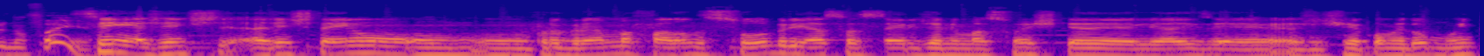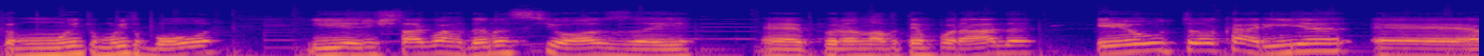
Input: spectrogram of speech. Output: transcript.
não foi? Sim, a gente, a gente tem um, um, um programa falando sobre essa série de animações que, aliás, é, a gente recomendou muito, muito, muito boa. E a gente está aguardando ansiosos aí é, por a nova temporada. Eu trocaria é,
